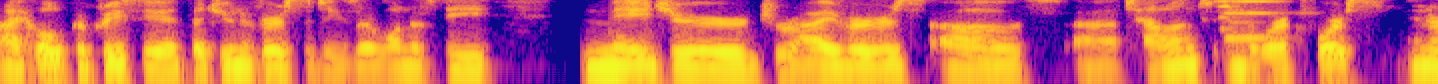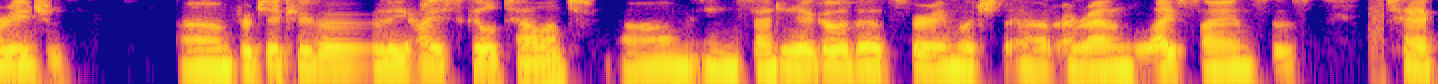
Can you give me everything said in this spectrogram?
I hope, appreciate that universities are one of the major drivers of uh, talent in the workforce in a region, um, particularly high skilled talent. Um, in San Diego, that's very much uh, around life sciences, tech,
